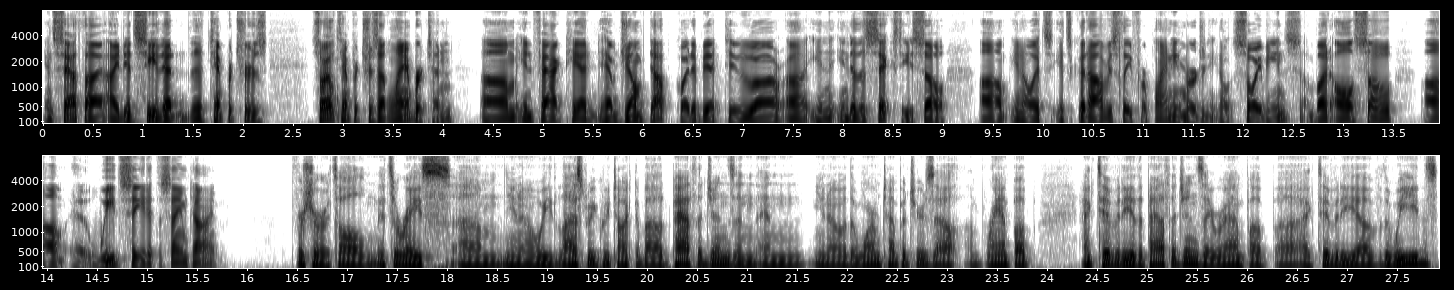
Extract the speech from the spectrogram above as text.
and Seth, I, I did see that the temperatures, soil temperatures at Lamberton, um, in fact, had have jumped up quite a bit to uh, uh in into the 60s. So um, you know, it's it's good obviously for planting emergent, you know, soybeans, but also um, uh, weed seed at the same time. For sure. It's all it's a race. Um, you know we last week we talked about pathogens and and you know the warm temperatures ramp up activity of the pathogens. They ramp up uh, activity of the weeds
